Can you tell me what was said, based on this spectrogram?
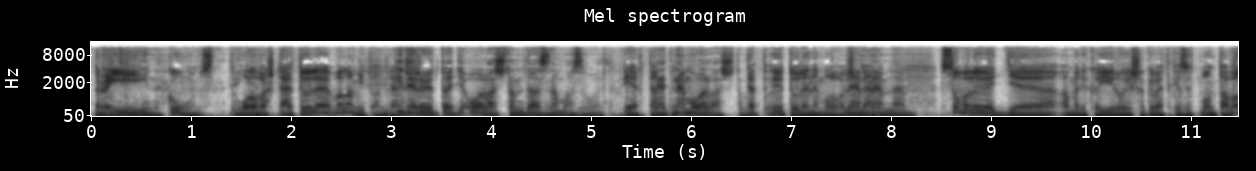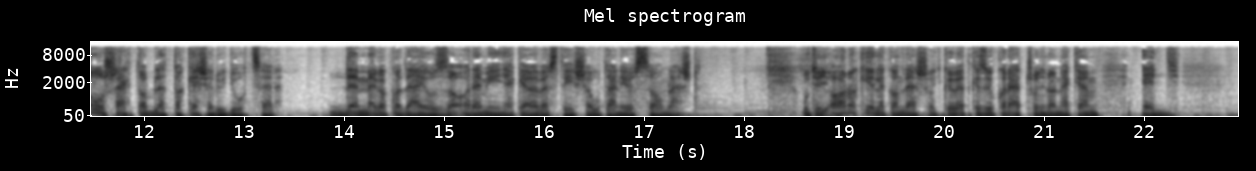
Ray Dean. Igen. Olvastál tőle valamit, András? Kiderült, hogy olvastam, de az nem az volt. Értem. Tehát nem olvastam. Tehát akkor. őtőle nem olvastál. Nem, nem, nem. Szóval ő egy uh, amerikai író, és a következőt mondta, a valóságtabletta keserű gyógyszer, de megakadályozza a remények elvesztése utáni összeomlást. Úgyhogy arra kérlek, András, hogy következő karácsonyra nekem egy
